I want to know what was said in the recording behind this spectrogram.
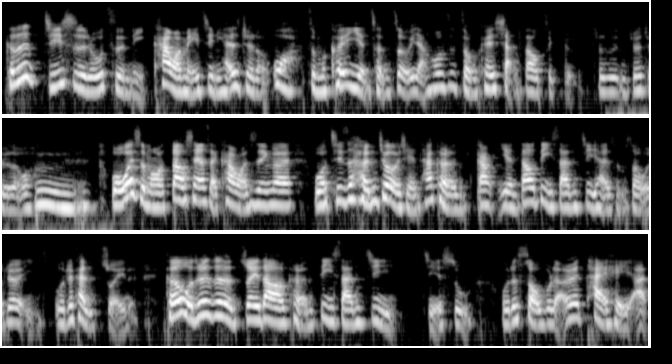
可是即使如此，你看完每一集，你还是觉得哇，怎么可以演成这样，或是怎么可以想到这个？就是你就觉得哇，嗯，我为什么到现在才看完？是因为我其实很久以前，他可能刚演到第三季还是什么时候，我就我就开始追了。可是我就真的追到可能第三季结束，我就受不了，因为太黑暗。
